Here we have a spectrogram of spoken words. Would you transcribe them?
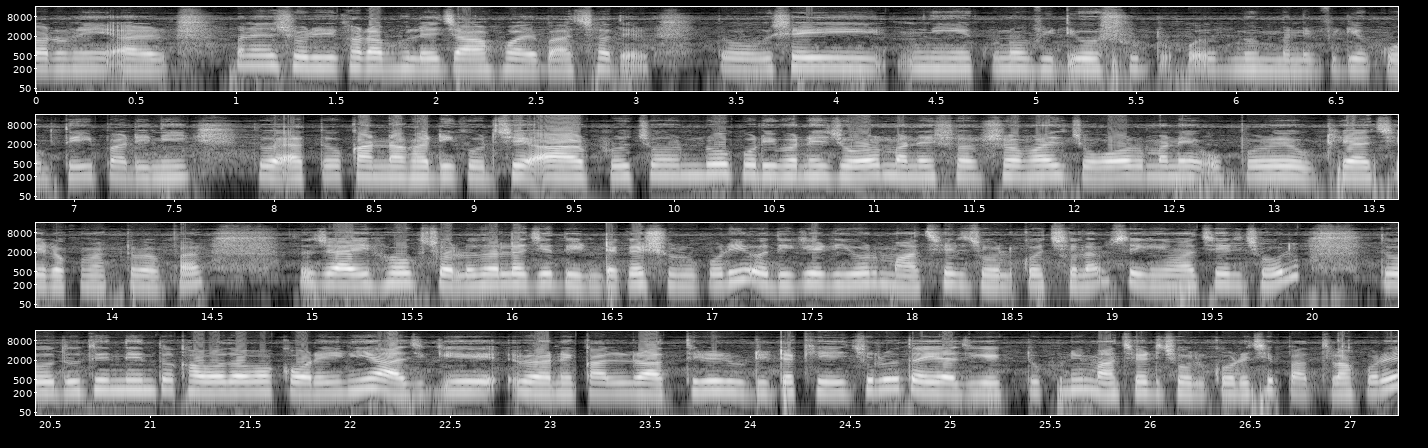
কারণেই আর মানে শরীর খারাপ হলে যা হয় বাচ্চাদের। তো সেই নিয়ে কোনো ভিডিও শ্যুট মানে ভিডিও করতেই পারিনি। তো এত কান্নাকাটি করছে আর প্রচণ্ড পরিমাণে জ্বর মানে সব সময় জ্বর মানে উপরে উঠে আছে এরকম একটা ব্যাপার। তো যাই হোক, চলো তাহলে যে দিনটাকে শুরু করি। ওদিকে রিওর মাছের ঝোল করছিলাম, শিঙি মাছের ঝোল। তো দু তিন দিন তো খাওয়া দাওয়া করেনি আজকে মানে কাল রাত্রিরে রুটিটা খেয়েছিল, তাই আজকে একটুখানি মাছের ঝোল করেছি পাতলা করে।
